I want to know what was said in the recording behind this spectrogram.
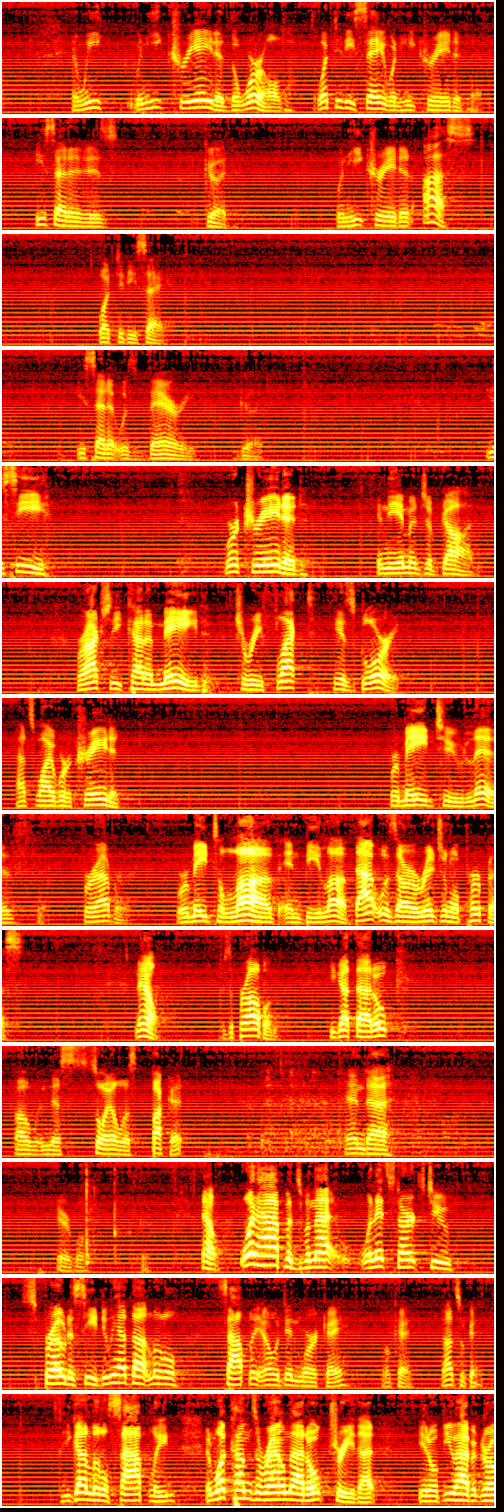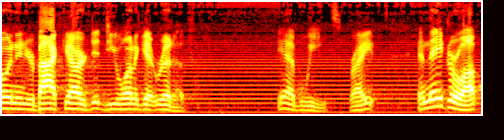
And we, when He created the world, what did He say when He created it? He said it is good. When He created us, what did He say? He said it was very good. You see, we're created in the image of God. We're actually kind of made to reflect His glory. That's why we're created. We're made to live forever. We're made to love and be loved. That was our original purpose. Now, there's a problem. You got that oak well, in this soilless bucket. And uh, here we'll. Now, what happens when that when it starts to sprout a seed? Do we have that little sapling? Oh, it didn't work, eh? Okay, that's okay. You got a little sapling, and what comes around that oak tree that, you know, if you have it growing in your backyard, do you want to get rid of? You have weeds, right? And they grow up,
